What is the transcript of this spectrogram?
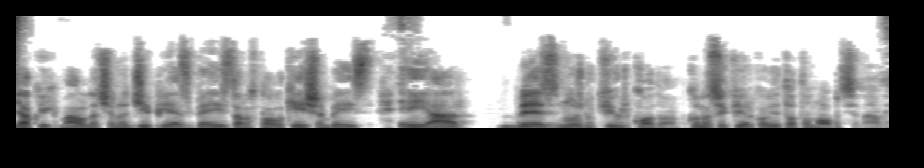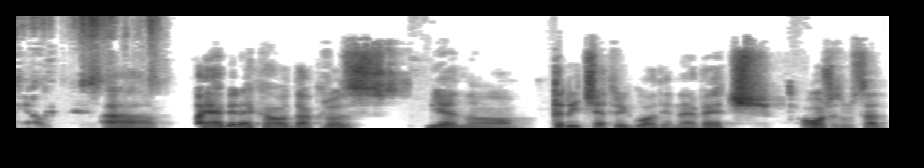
jako ih malo, znači ono GPS based, odnosno location based AR, bez nužno QR kodova. Kod nas je QR kod je totalno opcionalni, ali. Uh, pa ja bih rekao da kroz jedno 3-4 godine već ovo što smo sad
